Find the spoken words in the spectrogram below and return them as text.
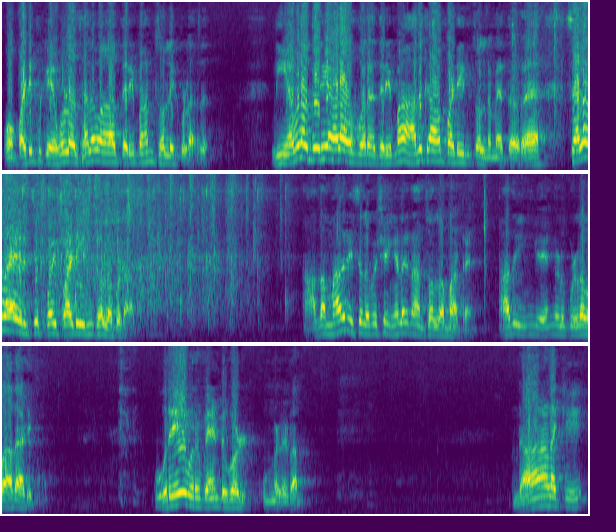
உன் படிப்புக்கு எவ்வளவு செலவாக தெரியுமான்னு சொல்லிக்கூடாது. நீ எவ்வளவு பெரிய ஆளாக போற தெரியுமா? அதுக்காக படின்னு சொல்லணுமே தவிர செலவாயிருச்சு போய் படின்னு சொல்லக்கூடாது. அத மாதிரி சில விஷயங்களை நான் சொல்ல மாட்டேன். அது இங்க எங்களுக்குள்ள வாதாடிப்போம். ஒரே ஒரு வேண்டுகோள் உங்களிடம். நாளைக்கு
